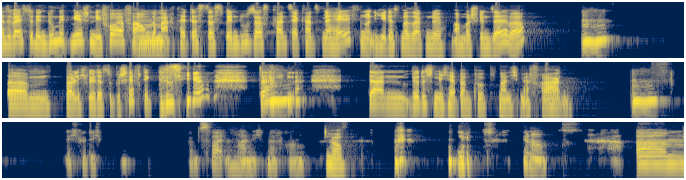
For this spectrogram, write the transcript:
Also weißt du, wenn du mit mir schon die Vorerfahrung mhm. gemacht hättest, dass wenn du sagst, kannst ja, kannst mir helfen und ich jedes Mal sage, nö, mach mal schön selber, mhm. ähm, weil ich will, dass du beschäftigt bist hier, dann, mhm. dann würdest du mich ja beim fünften Mal nicht mehr fragen. Mhm. Ich würde dich beim zweiten Mal nicht mehr fragen. Ja. genau. Ähm,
